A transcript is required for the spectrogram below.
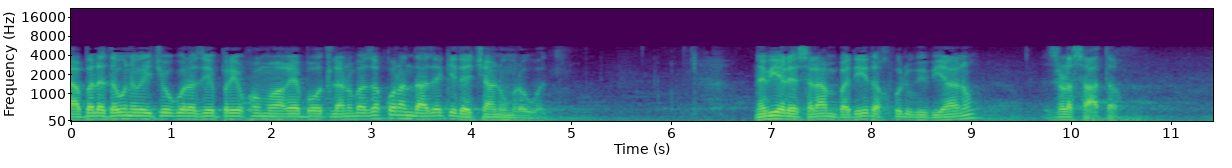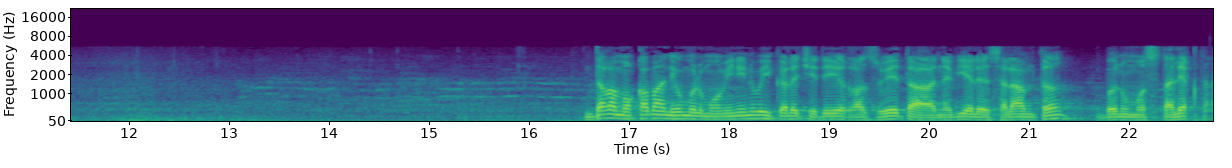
دا بل دونه وی چې وګوره زه پرې خو مو هغه بوتلنو به زه قران اندازه کې د چانو مروت نبی علی السلام په دې د خپل بیبيانو زړه ساته دغه موقع باندې ام المؤمنین وی کله چې دی غزوه ته نبی علی السلام ته بنو مستلق ته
